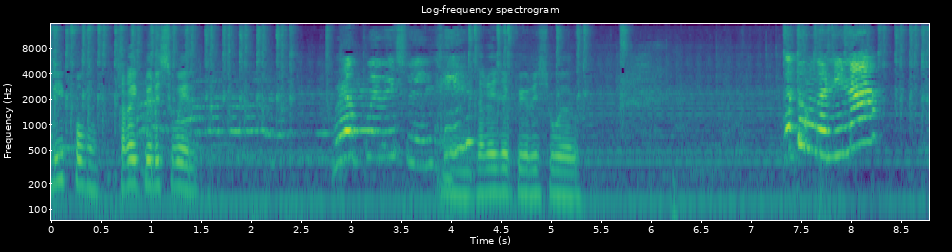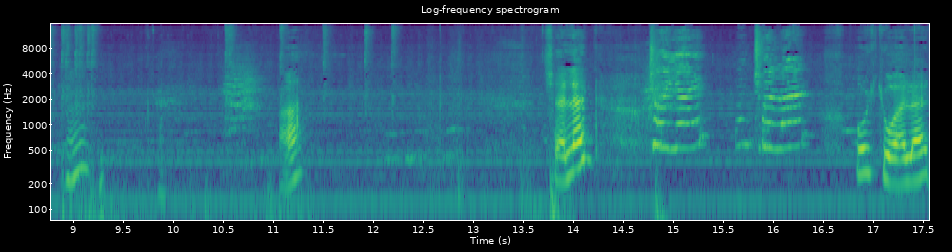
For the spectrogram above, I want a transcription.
Lipong. Sakay Ferris wheel. Marang pwis will. Hmm, sakay siya Ferris wheel. Hmm? Ah? Salad? Chulan. Ang chulan. Oh, chualan.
